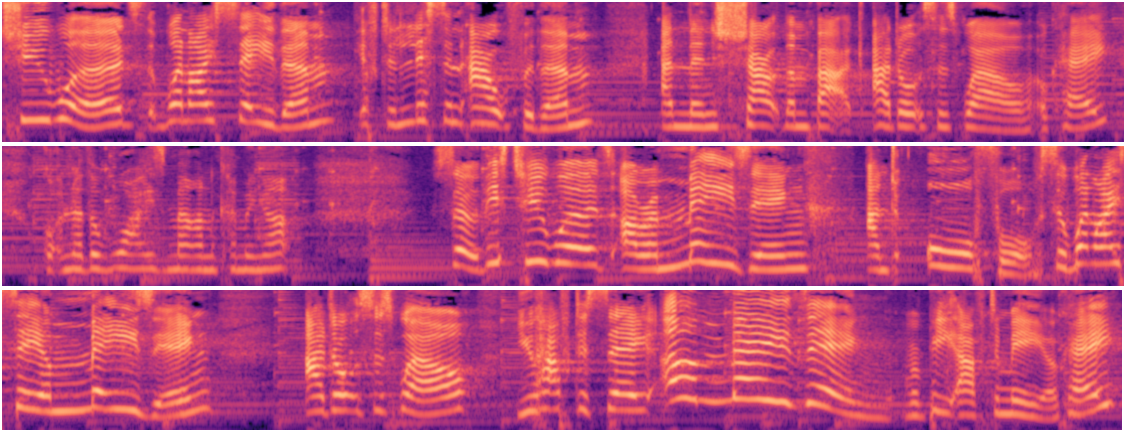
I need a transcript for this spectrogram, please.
Two words that when I say them, you have to listen out for them and then shout them back, adults as well, okay? Got another wise man coming up. So, these two words are amazing and awful. So, when I say amazing, adults as well, you have to say amazing. Repeat after me, okay?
